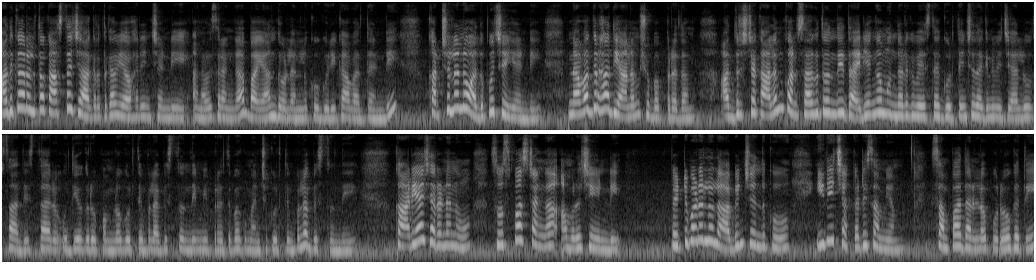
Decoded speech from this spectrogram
అధికారులతో కాస్త జాగ్రత్తగా వ్యవహరించండి. అనవసరంగా భయాందోళనలకు గురి కావద్దండి. ఖర్చులను అదుపు చేయండి. నవగ్రహ ధ్యానం శుభప్రదం. అదృష్టకాలం కొనసాగుతుంది. ధైర్యంగా ముందడుగు వేస్తే గుర్తించదగిన విజయాలు సాధిస్తారు. ఉద్యోగ రూపంలో గుర్తింపు లభిస్తుంది. మీ ప్రతిభకు మంచి గుర్తింపు లభిస్తుంది. కార్యాచరణను సుస్పష్టంగా అమలు చేయండి. పెట్టుబడులు లాభించేందుకు ఇది చక్కటి సమయం. సంపాదనలో పురోగతి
